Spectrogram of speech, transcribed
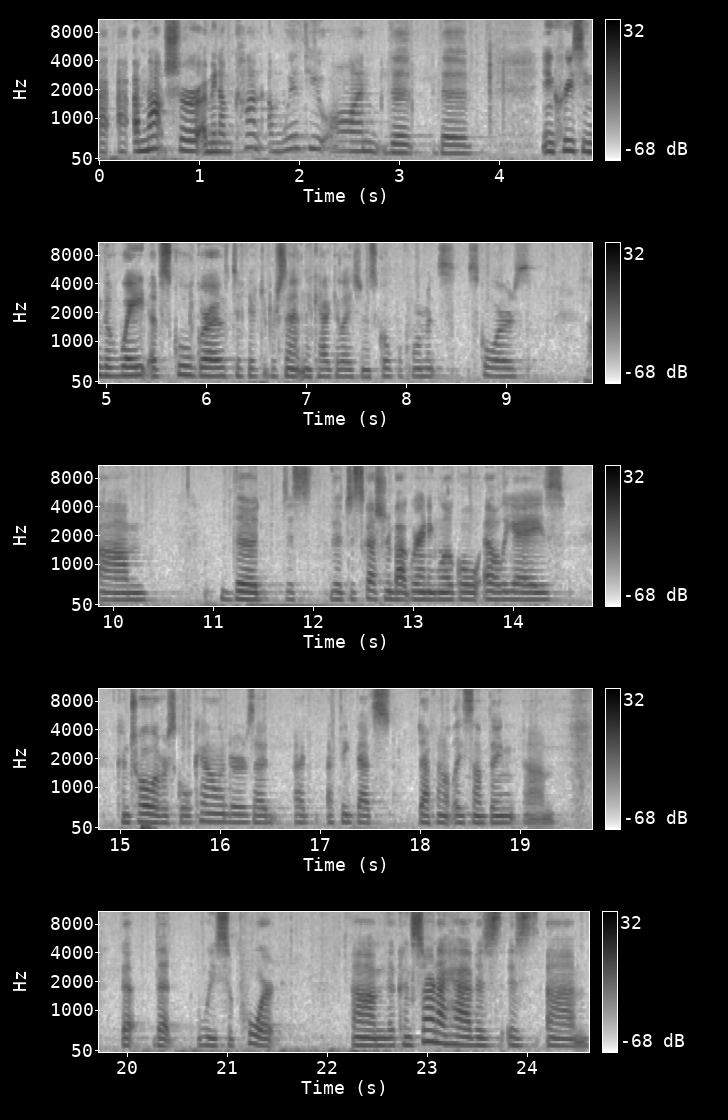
I, I, I'm not sure, I mean, I'm kind, I'm with you on the, the increasing the weight of school growth to fifty percent in the calculation of school performance scores. Um, the, dis- the discussion about granting local LEAs control over school calendars, I, I, I think that's definitely something, um, that, that we support. Um, the concern I have is, is, um,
